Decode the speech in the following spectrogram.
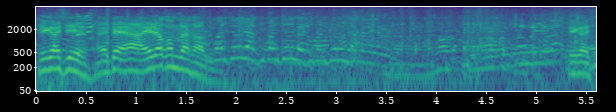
ঠিক আছে, এটা হ্যাঁ এরকম দেখাবে। ঠিক আছে।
